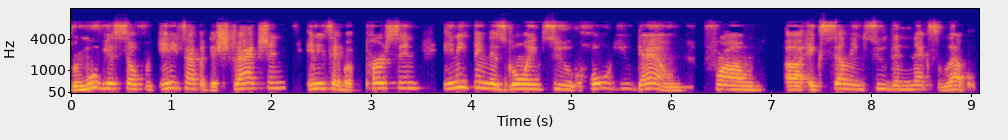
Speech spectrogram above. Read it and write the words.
remove yourself from any type of distraction, any type of person, anything that's going to hold you down from uh, excelling to the next level.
